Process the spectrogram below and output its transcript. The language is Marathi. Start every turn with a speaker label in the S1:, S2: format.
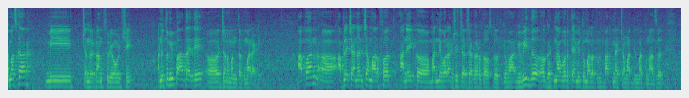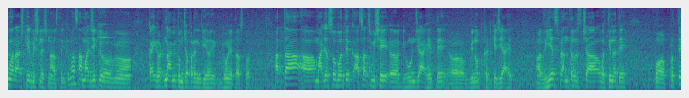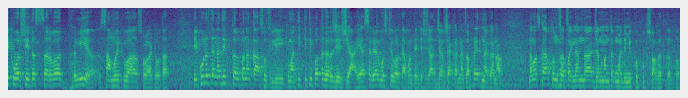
S1: नमस्कार मी चंद्रकांत सूर्यवंशी आणि तुम्ही पाहत आहे ते जनमंतक मराठी. आपण आपल्या चॅनलच्या मार्फत अनेक मान्यवरांशी चर्चा करत असतो किंवा विविध घटनावरती आम्ही तुम्हाला बातम्याच्या माध्यमातून असेल किंवा राजकीय विश्लेषणं असतील किंवा सामाजिक काही घटना आम्ही तुमच्यापर्यंत घे घेऊन येत असतो. आत्ता माझ्यासोबत एक असाच विषय घेऊन जे आहे ते विनोद खटके जे आहेत व्ही एस पॅन्थर्सच्या वतीनं ते प- प्रत्येक वर्षी इथं सर्व धर्मीय सामूहिक विवाह सोहळा ठेवतात. एकूणच त्यांना ती कल्पना का सुचली किंवा ती किती पत गरजेची आहे या सगळ्या गोष्टीवरती आपण त्यांच्याशी आज चर्चा करण्याचा प्रयत्न करणार आहोत. नमस्कार तुमचं पहिल्यांदा जनमंतकमध्ये मी खूप खूप स्वागत करतो.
